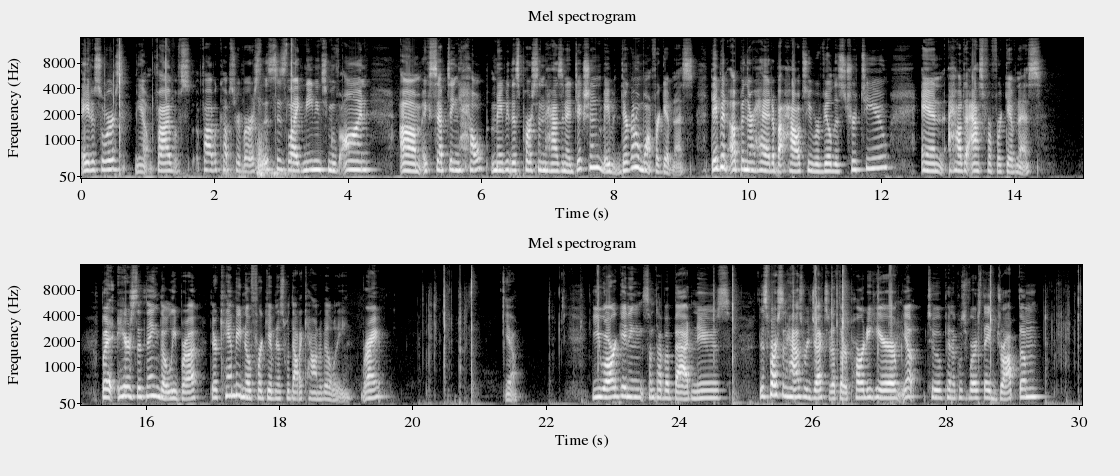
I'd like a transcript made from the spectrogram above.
Eight of Swords, you know, five of, five of Cups reverse. This is like needing to move on, um, accepting help. Maybe this person has an addiction. Maybe they're going to want forgiveness. They've been up in their head about how to reveal this truth to you and how to ask for forgiveness. But here's the thing, though, Libra. There can be no forgiveness without accountability, right? Yeah. You are getting some type of bad news. This person has rejected a third party here. Yep, Two of Pentacles first. They dropped them.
